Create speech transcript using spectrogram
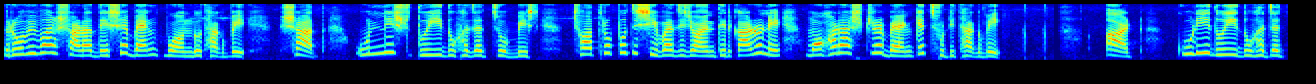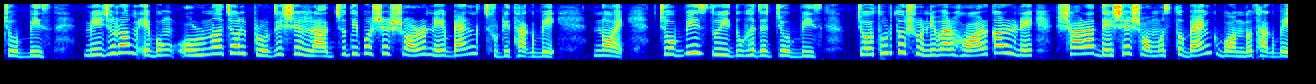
রবিবার সারা দেশে ব্যাংক বন্ধ থাকবে। সাত। উনিশ দুই দু হাজার চব্বিশ ছত্রপতি শিবাজি জয়ন্তীর কারণে মহারাষ্ট্রের ব্যাংকে ছুটি থাকবে। আট। কুড়ি দুই দু হাজার চব্বিশ মিজোরাম এবং অরুণাচল প্রদেশের রাজ্য দিবসের স্মরণে ব্যাংক ছুটি থাকবে। নয়। চব্বিশ দুই দু হাজার চব্বিশ চতুর্থ শনিবার হওয়ার কারণে সারা দেশে সমস্ত ব্যাংক বন্ধ থাকবে।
